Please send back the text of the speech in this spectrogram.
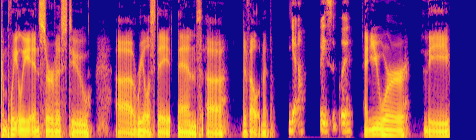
completely in service to uh, real estate and uh, development. Yeah, basically. And you were the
